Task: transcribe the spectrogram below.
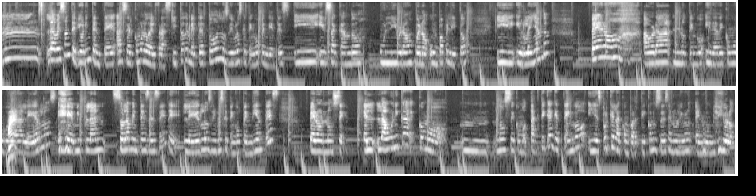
Mm, la vez anterior intenté hacer como lo del frasquito de meter todos los libros que tengo pendientes y ir sacando un libro, bueno, un papelito y ir leyendo pero ahora no tengo idea de cómo voy a leerlos. Eh, mi plan solamente es ese, de leer los libros que tengo pendientes, pero no sé. la única como, mm, no sé, como táctica que tengo, y es porque la compartí con ustedes en un libro, en un libro,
